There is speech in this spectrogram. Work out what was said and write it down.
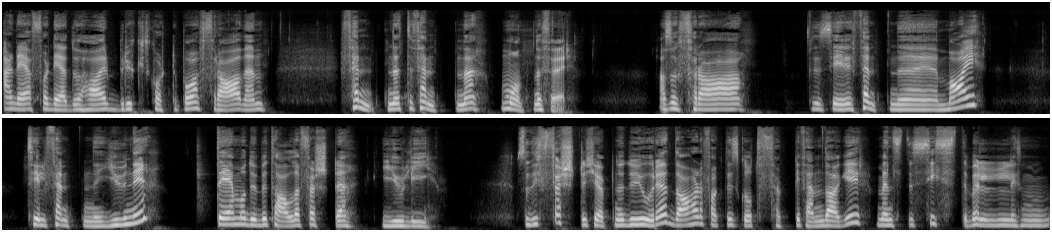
er det for det du har brukt kortet på fra den 15. til 15. månedene før. Altså fra sier, 15. mai til 15. juni. Det må du betale 1. juli. Så de første kjøpene du gjorde, da har det faktisk gått 45 dager, mens det siste liksom,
